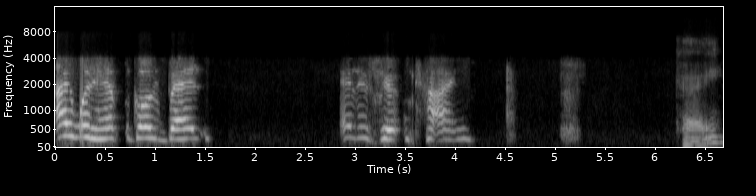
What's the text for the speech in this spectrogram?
I would have to go to bed at a certain time. Okay.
